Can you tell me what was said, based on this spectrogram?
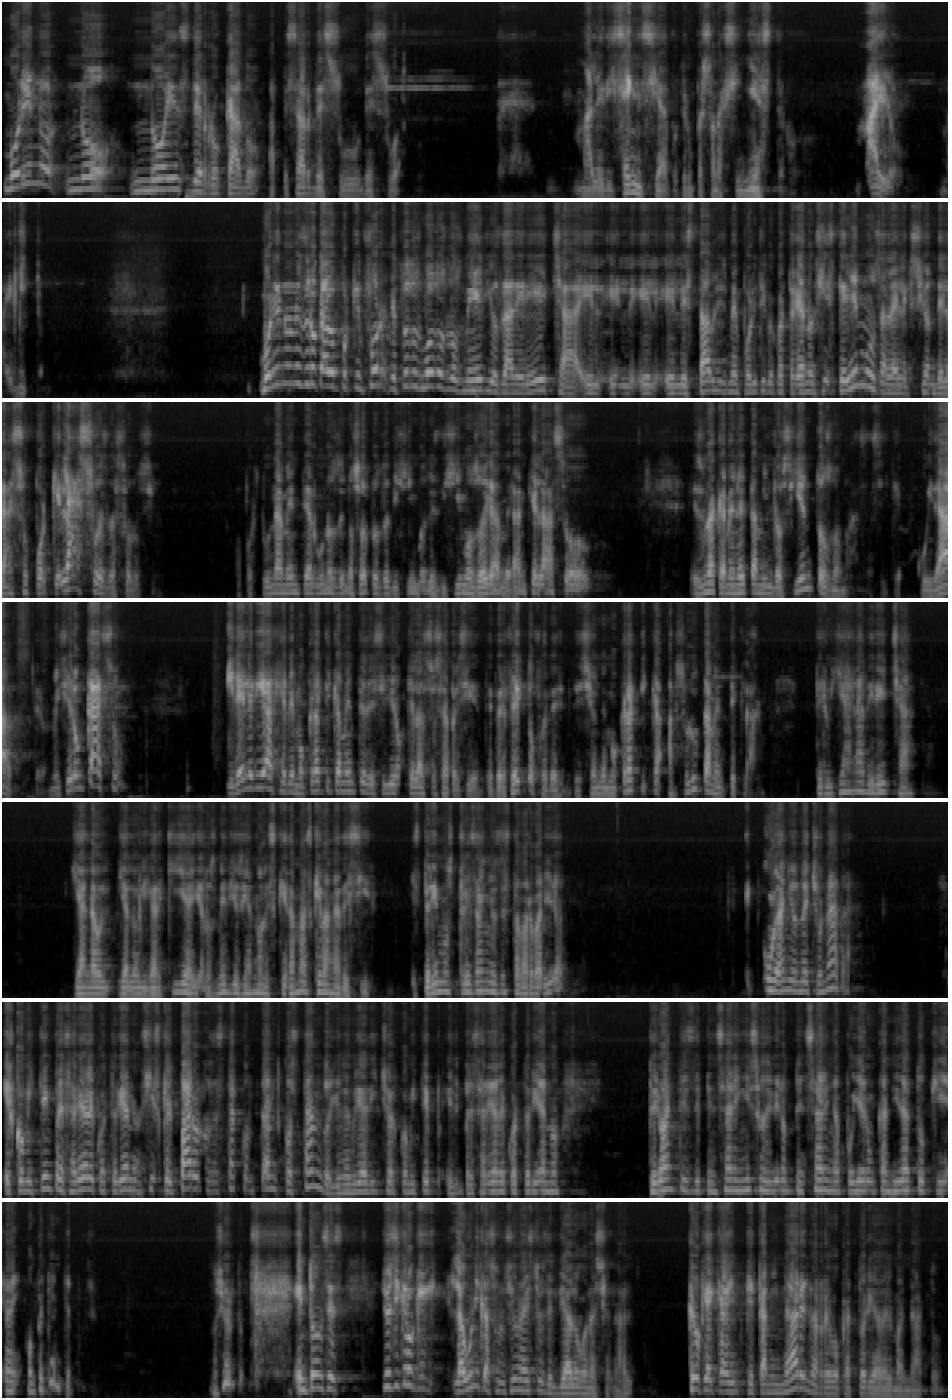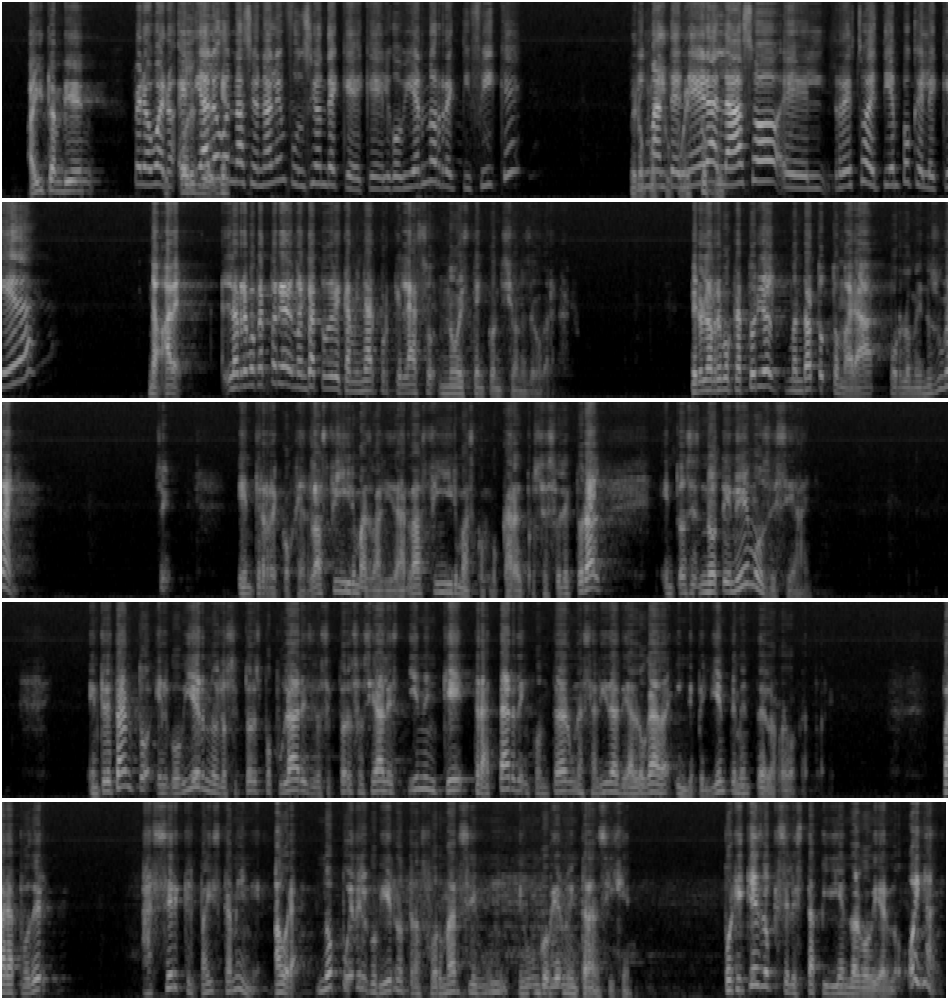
Moreno no, no es derrocado, a pesar de su, de su, maledicencia, porque era un personaje siniestro, malo, maldito. Moreno no es drogado porque de todos modos los medios, la derecha, el, el, establishment político ecuatoriano, si esperemos a la elección de Lazo, porque Lazo es la solución. Oportunamente algunos de nosotros les dijimos, les dijimos, oigan, verán que Lazo es una camioneta 1200 nomás, así que cuidado, pero no hicieron caso. Y del viaje democráticamente decidieron que Lazo sea presidente. Perfecto, fue decisión democrática, absolutamente claro. Pero ya a la derecha, y a la, oligarquía y a los medios ya no les queda más. ¿Qué van a decir? Esperemos tres años de esta barbaridad. Un año no ha hecho nada. El Comité Empresarial Ecuatoriano, si es que el paro nos está costando, yo le habría dicho al Comité Empresarial Ecuatoriano, pero antes de pensar en eso debieron pensar en apoyar un candidato que era incompetente. Pues. ¿No es cierto? Entonces, yo sí creo que la única solución a esto es el diálogo nacional. Creo que hay que caminar en la revocatoria del mandato. Ahí también... Pero bueno, el diálogo nacional en función de que, que el gobierno rectifique y mantener a pues. Lazo el resto de tiempo que le queda. No, a ver, la revocatoria del mandato debe caminar porque Lazo no está en condiciones de gobernar. Pero la revocatoria del mandato tomará por lo menos un año. Entre recoger las firmas, validar las firmas, convocar al proceso electoral. Entonces no tenemos ese año. Entre tanto, el gobierno y los sectores populares y los sectores sociales tienen que tratar de encontrar una salida dialogada independientemente de la revocatoria, para poder hacer que el país camine. Ahora, no puede el gobierno transformarse en un, en un gobierno intransigente. Porque ¿qué es lo que se le está pidiendo al gobierno? Oigan,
